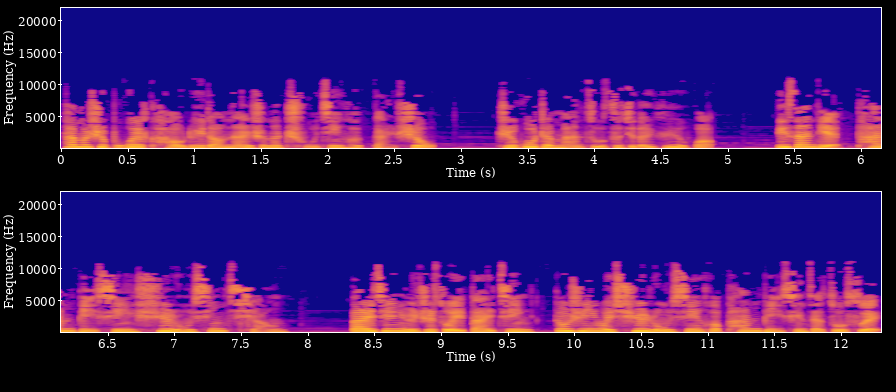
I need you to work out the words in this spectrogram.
他们是不会考虑到男生的处境和感受，只顾着满足自己的欲望。第三点，攀比心、虚荣心强。拜金女之所以拜金，都是因为虚荣心和攀比心在作祟。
